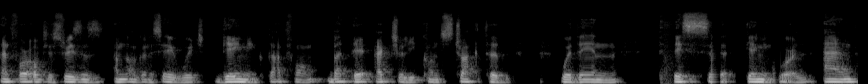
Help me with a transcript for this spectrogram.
And for obvious reasons, I'm not going to say which gaming platform, but they're actually constructed within this uh, gaming world. And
